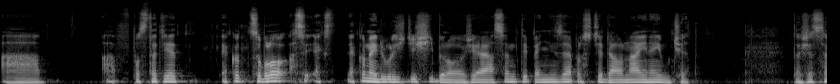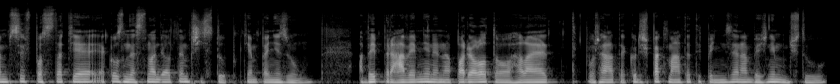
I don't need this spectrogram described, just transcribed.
a, a v podstatě jako, co bylo asi jako nejdůležitější bylo, že já jsem ty peníze prostě dal na jiný účet. Takže jsem si v podstatě jako znesnadil ten přístup k těm penězům, aby právě mě nenapadalo to, hele, pořád, jako když pak máte ty peníze na běžném účtu,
